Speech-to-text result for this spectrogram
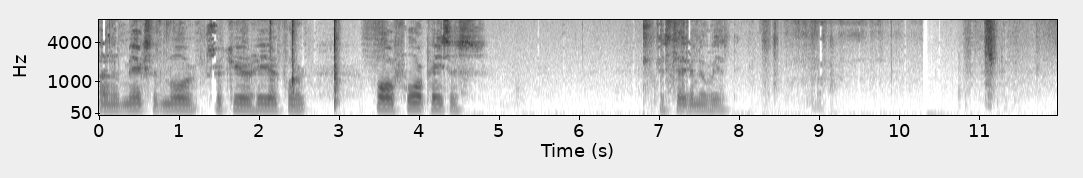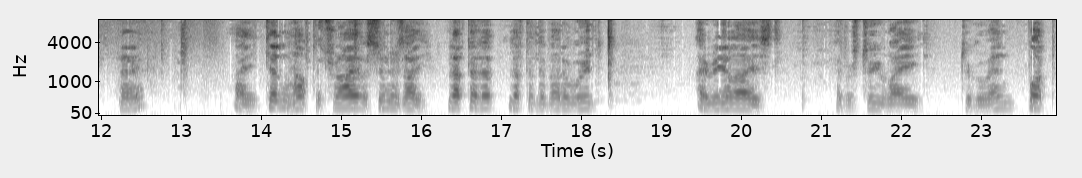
and it makes it more secure here for all four pieces the weight I, I didn't have to try it. As soon as I lifted it, lifted the bit of wood I realised it was too wide to go in. But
